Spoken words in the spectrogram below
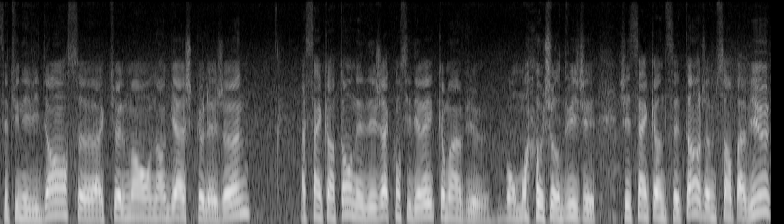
c'est une évidence. Actuellement, on n'engage que les jeunes. À 50 ans, on est déjà considéré comme un vieux. Bon, moi aujourd'hui, j'ai 57 ans, je ne me sens pas vieux,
